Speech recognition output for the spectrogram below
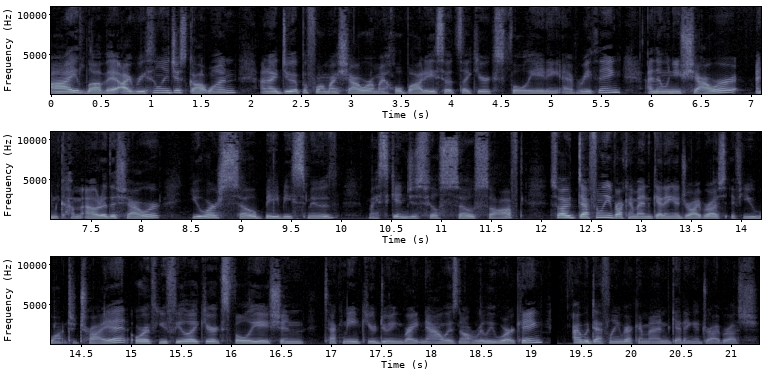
I love it. I recently just got one and I do it before my shower on my whole body. So it's like you're exfoliating everything. And then when you shower and come out of the shower, you are so baby smooth. My skin just feels so soft. So I would definitely recommend getting a dry brush if you want to try it or if you feel like your exfoliation technique you're doing right now is not really working. I would definitely recommend getting a dry brush.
